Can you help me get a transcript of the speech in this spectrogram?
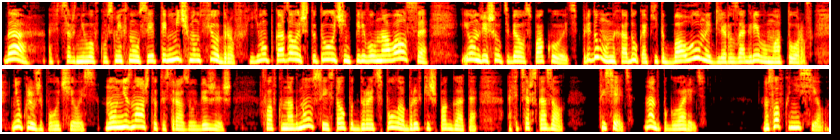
«Да», — офицер неловко усмехнулся, — «это Мичман Федоров. Ему показалось, что ты очень переволновался, и он решил тебя успокоить. Придумал на ходу какие-то баллоны для разогрева моторов. Неуклюже получилось. Но он не знал, что ты сразу убежишь». Славка нагнулся и стал подбирать с пола обрывки шпагата. Офицер сказал, «Ты сядь, надо поговорить». Но Славка не сел.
